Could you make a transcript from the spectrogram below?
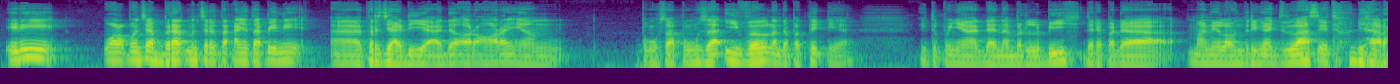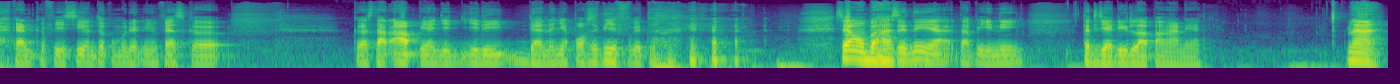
Ini walaupun saya berat menceritakannya, tapi ini uh, terjadi ya, ada orang-orang yang pengusaha-pengusaha evil, tanda petik ya, itu punya dana berlebih daripada money laundering nggak jelas itu diarahkan ke visi untuk kemudian invest ke ke startup ya jadi, jadi dananya positif gitu. Saya mau bahas ini ya, tapi ini terjadi di lapangan ya. Nah,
